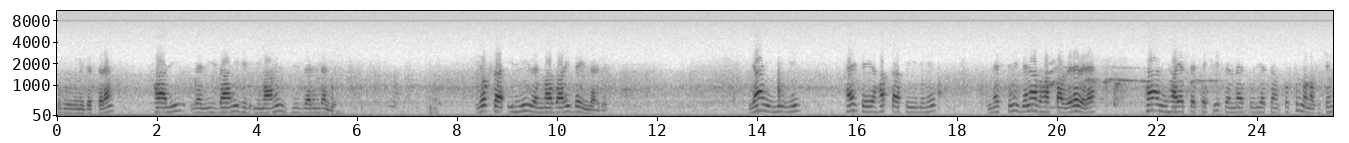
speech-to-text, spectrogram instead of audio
hududunu gösteren, hali ve vicdani bir imanın cüzlerindendir. Yoksa ilmi ve nazari değillerdir. Yani mümin her şeyi hatta fiilini nefsini Cenab-ı Hakk'a vere vere ta nihayette teklif ve mesuliyetten kurtulmamak için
